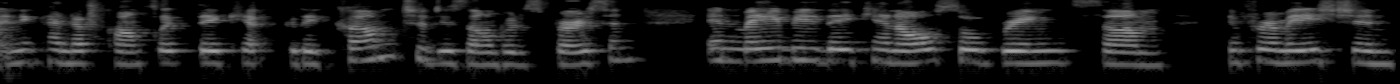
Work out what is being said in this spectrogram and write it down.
any kind of conflict, they can they come to this ombudsperson, and maybe they can also bring some information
